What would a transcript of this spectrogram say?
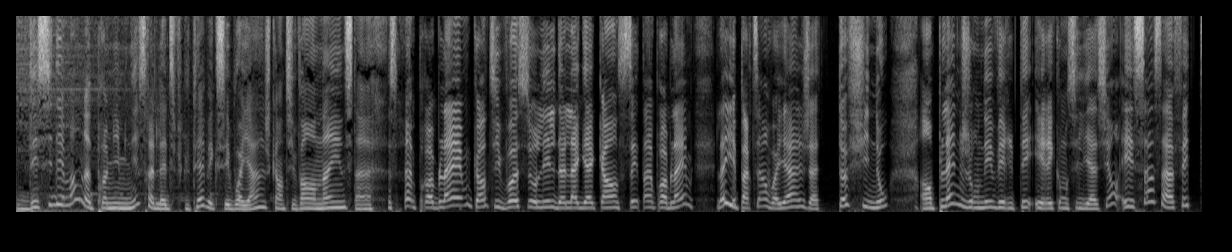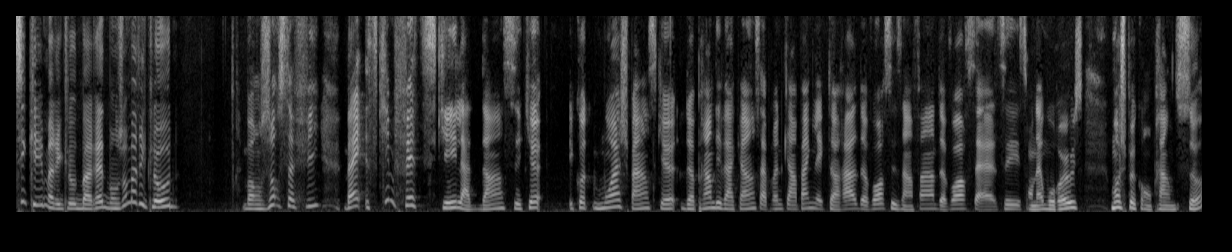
Décidément, notre premier ministre a de la difficulté avec ses voyages. Quand il va en Inde, c'est un, c'est un problème. Quand il va sur l'île de Lagacan, c'est un problème. Là, il est parti en voyage à Tofino en pleine journée vérité et réconciliation. Et ça, ça a fait tiquer Marie-Claude Barrette. Bonjour Marie-Claude. Bonjour Sophie. Ben, ce qui me fait tiquer là-dedans, c'est que Écoute, moi, je pense que de prendre des vacances après une campagne électorale, de voir ses enfants, de voir sa, son amoureuse, moi, je peux comprendre ça.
